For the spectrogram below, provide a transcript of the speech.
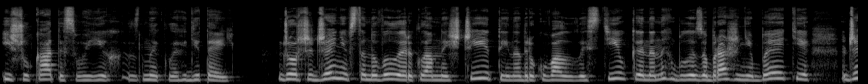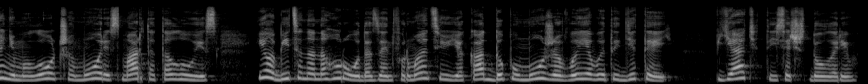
і шукати своїх зниклих дітей. Джордж і Дженні встановили рекламний щит і надрукували листівки. На них були зображені Бетті, Дженні Молодша, Моріс, Марта та Луїс і обіцяна нагорода за інформацію, яка допоможе виявити дітей 5 тисяч доларів.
